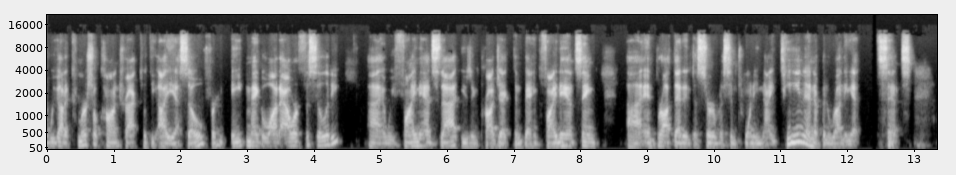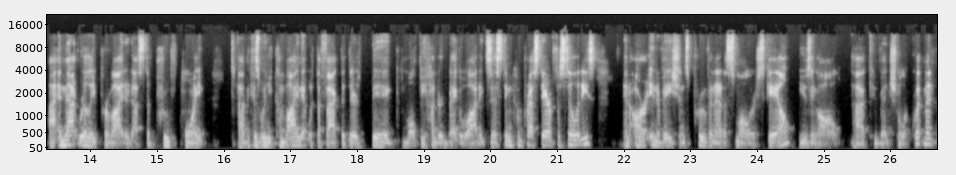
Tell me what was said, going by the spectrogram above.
we got a commercial contract with the IESO for an eight megawatt hour facility. Uh, and we financed that using project and bank financing uh, and brought that into service in 2019 and have been running it since. Uh, and that really provided us the proof point uh, because when you combine it with the fact that there's big multi hundred megawatt existing compressed air facilities and our innovations proven at a smaller scale using all uh, conventional equipment,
